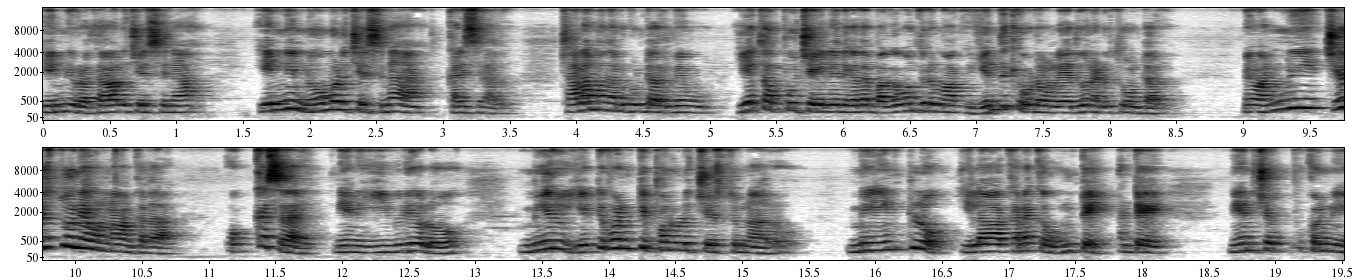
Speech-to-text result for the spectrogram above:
ఎన్ని వ్రతాలు చేసినా ఎన్ని నోములు చేసినా కలిసి రాదు. చాలామంది అనుకుంటారు మేము ఏ తప్పు చేయలేదు కదా భగవంతుడు మాకు ఎందుకు ఇవ్వడం లేదు? అని అడుగుతూ ఉంటారు. మేము అన్నీ చేస్తూనే ఉన్నాం కదా. ఒక్కసారి నేను ఈ వీడియోలో మీరు ఎటువంటి పనులు చేస్తున్నారో మీ ఇంట్లో ఇలా కనుక ఉంటే అంటే నేను చెప్పు కొన్ని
